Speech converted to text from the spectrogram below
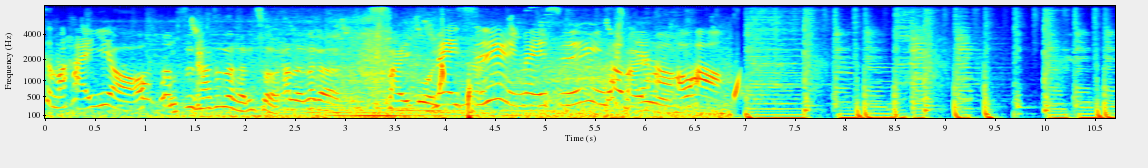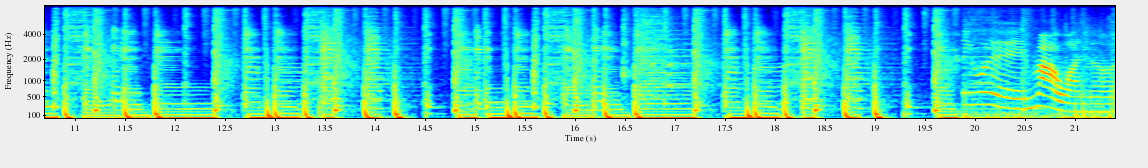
怎么还有？不是，他真的很扯，他的那个塞过美食运，美食运特别好，好不好？碗呢，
